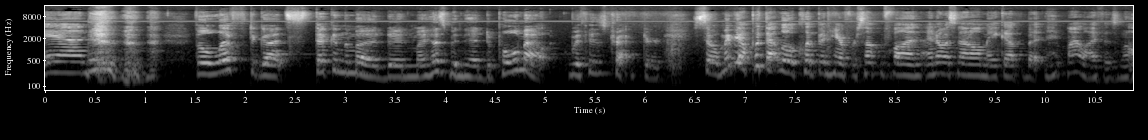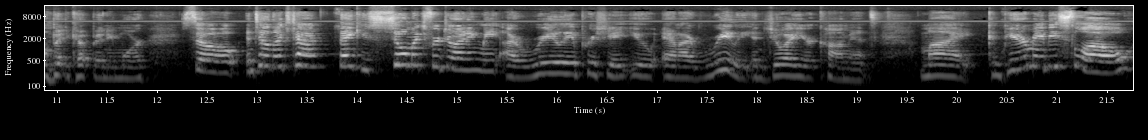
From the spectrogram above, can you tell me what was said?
And the lift got stuck in the mud and my husband had to pull him out with his tractor. So maybe I'll put that little clip in here for something fun. I know it's not all makeup, but my life isn't all makeup anymore. So until next time, thank you so much for joining me. I really appreciate you and I really enjoy your comments. My computer may be slow,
